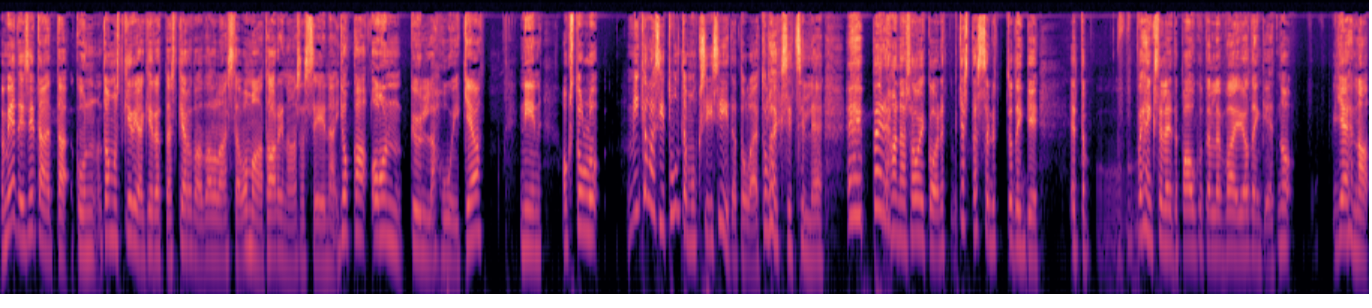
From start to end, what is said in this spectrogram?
Mä mietin sitä, että kun tuommoista kirjaa kirjoittaisi kertoo tavallaan sitä omaa tarinaansa siinä, joka on kyllä huikea, niin onko tullut minkälaisia tuntemuksia siitä tulee? Tuleeko sitten silleen, ei perhana soikoon, että mitäs tässä nyt jotenkin, että henkseleitä paukutelle vai jotenkin, että no jehna,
